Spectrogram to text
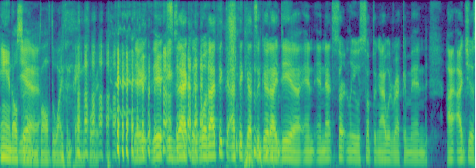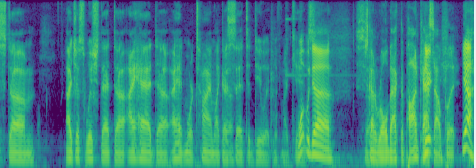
And also Yeah. involve the wife in paying for it. there, there, exactly. Well, I think I think that's a good idea, and and that certainly was something I would recommend. I, I just um, I just wish that uh, I had uh, I had more time, like I said, to do it with my kids. What would uh Just got to roll back the podcast There- output. yeah,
